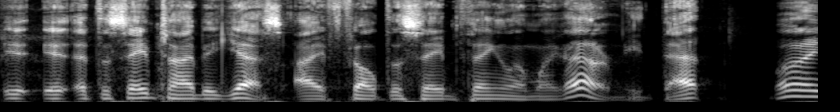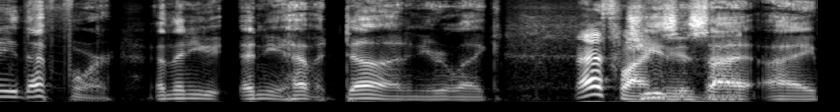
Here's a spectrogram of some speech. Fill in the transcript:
it, it, at the same time, yes, I felt the same thing. And I'm like, I don't need that. What do I need that for? And then you and you have it done, and you're like, That's why I Jesus, knew I, that. I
